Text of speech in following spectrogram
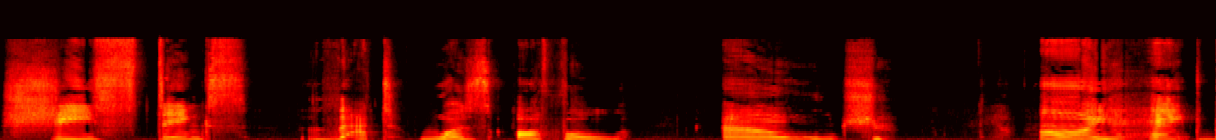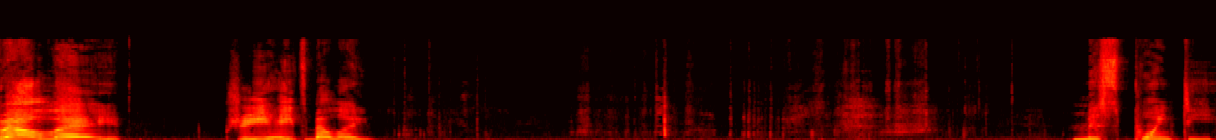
She stinks. That was awful. Ouch. I hate ballet. She hates ballet. Miss Pointy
